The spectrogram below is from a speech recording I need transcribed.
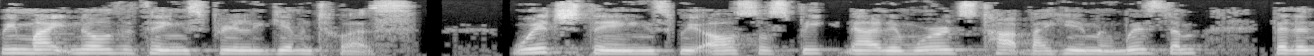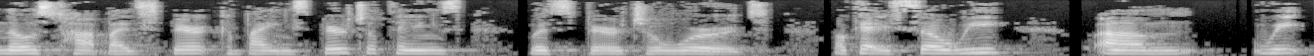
we might know the things freely given to us which things we also speak not in words taught by human wisdom, but in those taught by the Spirit, combining spiritual things with spiritual words. Okay, so we, um, we,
